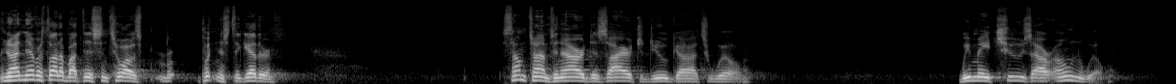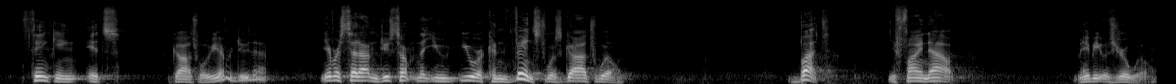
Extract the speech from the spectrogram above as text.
You know, I never thought about this until I was putting this together. Sometimes in our desire to do God's will, we may choose our own will, thinking it's God's will. You ever do that? You ever set out and do something that you, you were convinced was God's will? But you find out maybe it was your will.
